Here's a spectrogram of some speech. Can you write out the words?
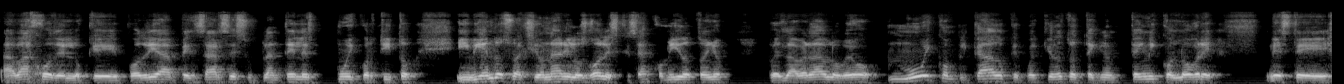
abajo de lo que podría pensarse. Su plantel es muy cortito y viendo su accionar y los goles que se han comido, Toño, pues la verdad lo veo muy complicado que cualquier otro técnico logre este,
